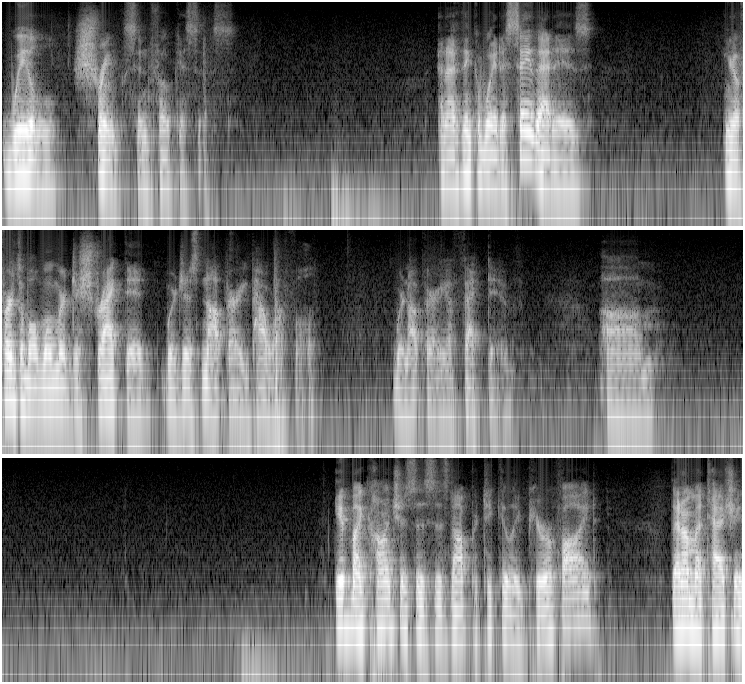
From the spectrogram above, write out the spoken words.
will shrinks and focuses. And I think a way to say that is you know, first of all, when we're distracted, we're just not very powerful. We're not very effective. Um, if my consciousness is not particularly purified, then I'm attaching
